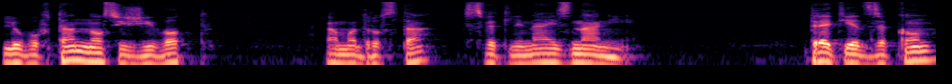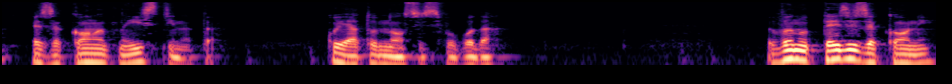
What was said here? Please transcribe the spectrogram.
Любовта носи живот, а мъдростта – светлина и знание. Третият закон е законът на истината, която носи свобода. Вън от тези закони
